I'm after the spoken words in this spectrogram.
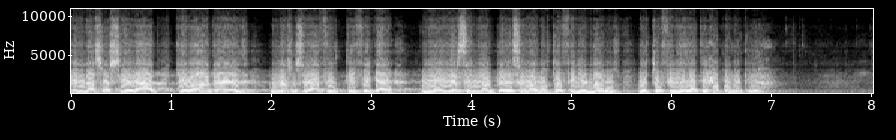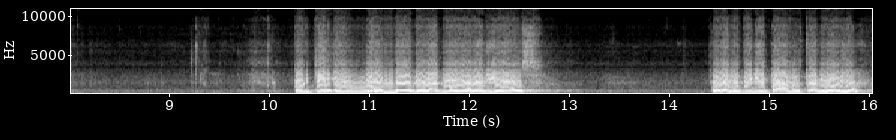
en la sociedad que van a traer una sociedad fructífera, gloria al Señor, pero ese no es nuestro fin, hermanos. Nuestro fin es la tierra prometida. Porque en nombre de la gloria de Dios podemos vivir para nuestra gloria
